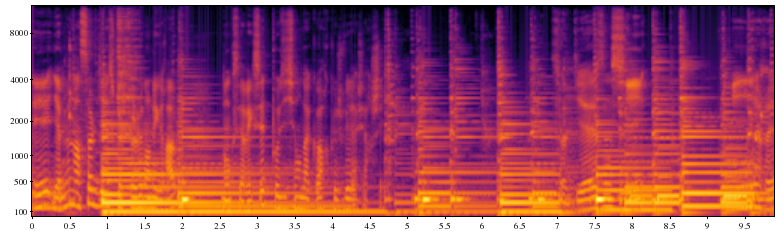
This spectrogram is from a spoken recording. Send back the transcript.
Et il y a même un sol dièse que je peux jouer dans les graves, donc c'est avec cette position d'accord que je vais la chercher. Sol dièse, Si, Mi, Ré.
